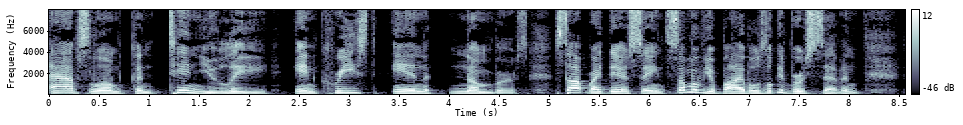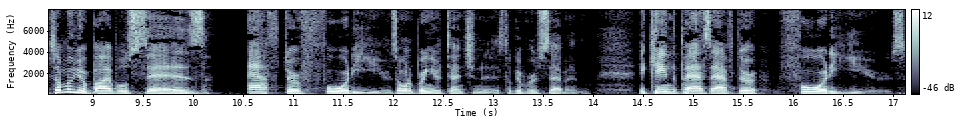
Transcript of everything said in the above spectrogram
Absalom continually increased in numbers. Stop right there saying, some of your Bibles, look at verse 7. Some of your Bibles says, after 40 years. I want to bring your attention to this. Look at verse 7. It came to pass after 40 years.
